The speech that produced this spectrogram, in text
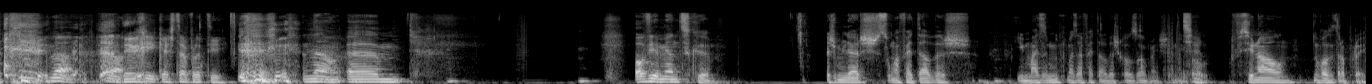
não, não. Henrique, esta é para ti. Não, hum, obviamente que as mulheres são afetadas e mais, muito mais afetadas que os homens a nível Sim. profissional, não vou entrar por aí.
